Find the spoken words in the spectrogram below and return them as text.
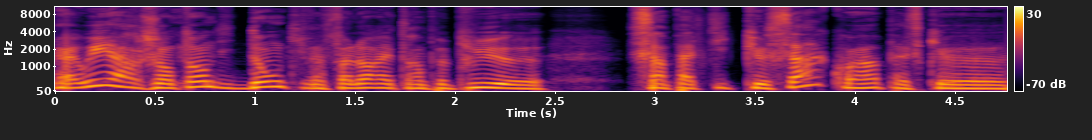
Ben oui, Argentan, dites donc, il va falloir être un peu plus euh, sympathique que ça, quoi, parce que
